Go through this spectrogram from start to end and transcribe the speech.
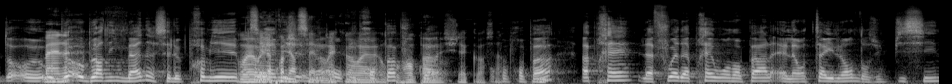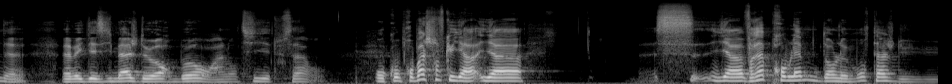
dans- au, Bah, au- là- au Burning Man. C'est le premier. Ouais, c'est ouais. la première scène, là. On comprend ouais, pas on comprend pourquoi. pas, je suis d'accord. On comprend pas. Après, la fois d'après où on en parle, elle est en Thaïlande dans une piscine euh, avec des images de hors-bord au ralenti et tout ça. On, on comprend pas. Je trouve qu'il y a, il y, a, c'est- il y a un vrai problème dans le montage du,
